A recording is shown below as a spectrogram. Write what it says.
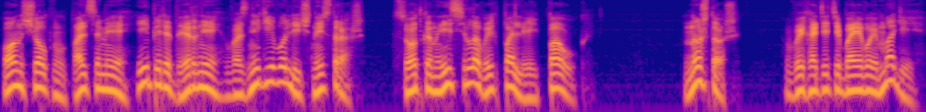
Он щелкнул пальцами, и перед Эрни возник его личный страж, сотканный из силовых полей паук. «Ну что ж, вы хотите боевой магии?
